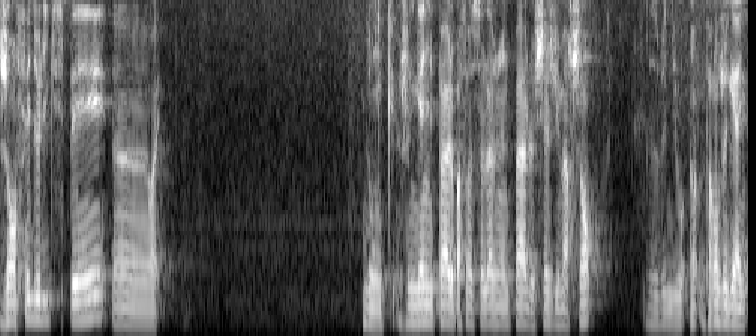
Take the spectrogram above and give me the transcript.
J'en fais de l'XP. Euh, ouais. Donc, je ne gagne pas le passeur de soldat, je ne gagne pas le chef du marchand. Désolé, niveau 1. Par contre, je gagne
